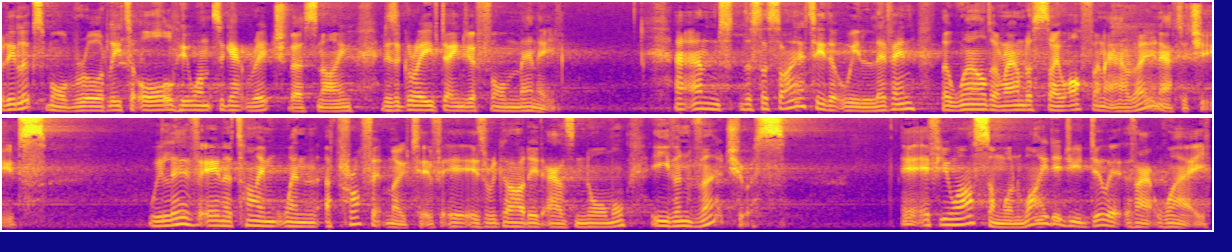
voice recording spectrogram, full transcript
but he looks more broadly to all who want to get rich. Verse 9 it is a grave danger for many. And the society that we live in, the world around us, so often our own attitudes, we live in a time when a profit motive is regarded as normal, even virtuous. If you ask someone, why did you do it that way?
